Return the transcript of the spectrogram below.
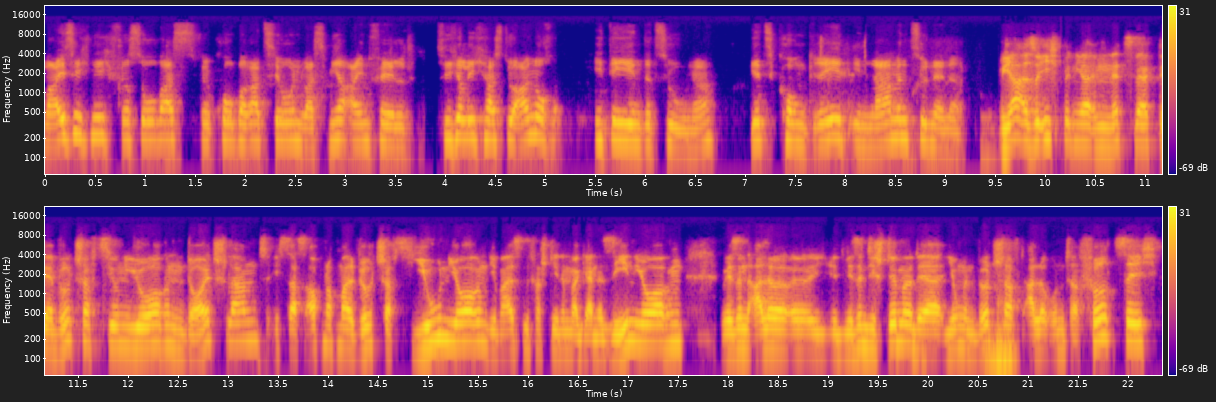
weiß ich nicht für sowas, für Kooperation, was mir einfällt. Sicherlich hast du auch noch Ideen dazu. Ne? Jetzt konkret in Namen zu nennen? Ja, also ich bin ja im Netzwerk der Wirtschaftsjunioren Deutschland. Ich sage es auch nochmal, Wirtschaftsjunioren. Die meisten verstehen immer gerne Senioren. Wir sind alle, äh, wir sind die Stimme der jungen Wirtschaft, alle unter 40.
